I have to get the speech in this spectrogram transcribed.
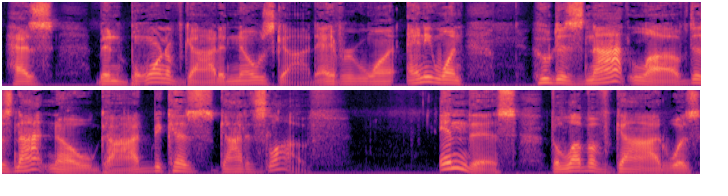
has been born of God and knows God. Everyone anyone who does not love does not know God because God is love. In this, the love of God was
